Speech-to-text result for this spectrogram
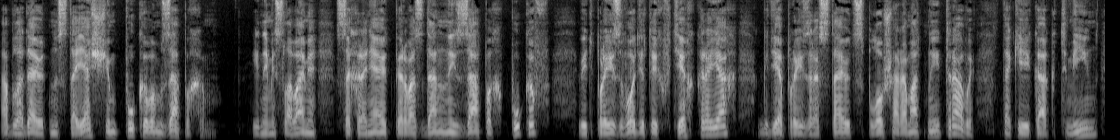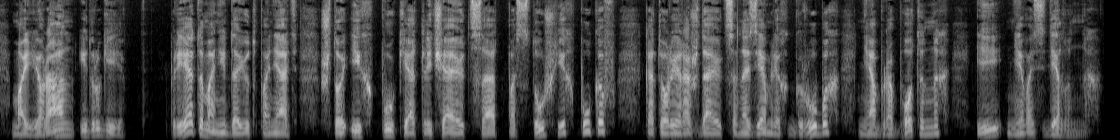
обладают настоящим пуковым запахом. Иными словами, сохраняют первозданный запах пуков, ведь производят их в тех краях, где произрастают сплошь ароматные травы, такие как тмин, майоран и другие. При этом они дают понять, что их пуки отличаются от пастушьих пуков, которые рождаются на землях грубых, необработанных и невозделанных.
